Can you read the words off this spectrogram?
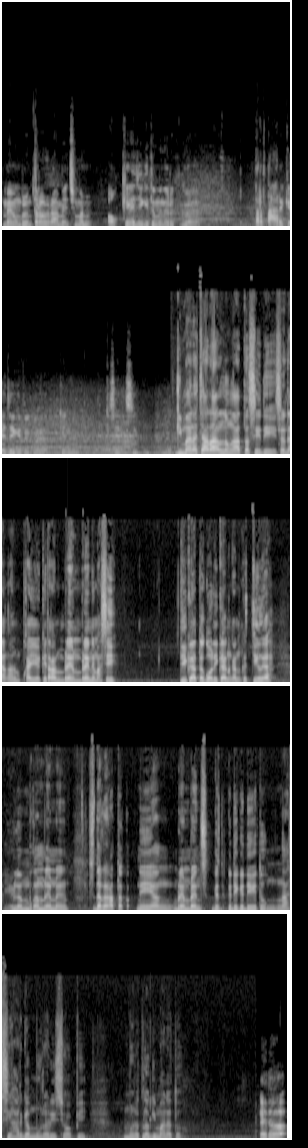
memang belum terlalu rame cuman oke aja gitu menurut gue tertarik aja gitu gue mungkin ke situ sih gue gimana cara lo ngatasin deh sedangkan kayak kita kan brand-brand yang masih dikategorikan kan kecil ya. Iya. belum bukan brand-brand. Sedangkan kata nih yang brand-brand gede-gede itu ngasih harga murah di Shopee. Menurut lo gimana tuh? Itu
